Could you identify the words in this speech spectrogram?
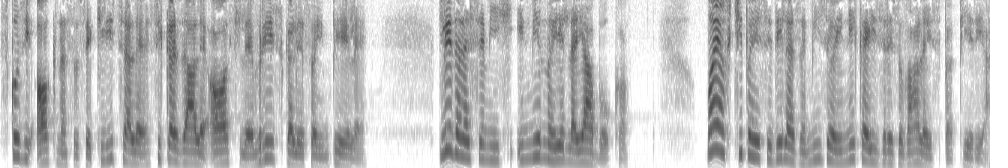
skozi okna so se klicale, si kazale osle, vriskale so jim pele. Gledala sem jih in mirno jedla jabolko. Moja hči pa je sedela za mizo in nekaj izrezovala iz papirja,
